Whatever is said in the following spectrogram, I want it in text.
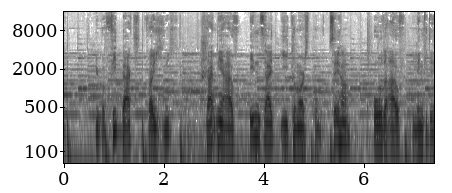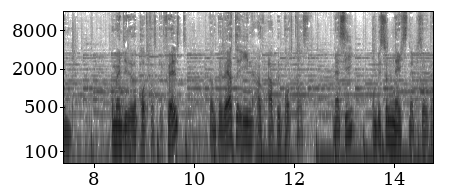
Über Feedbacks freue ich mich. Schreibt mir auf insideecommerce.ch oder auf LinkedIn. Und wenn dir der Podcast gefällt, dann bewerte ihn auf Apple Podcast. Merci und bis zur nächsten Episode.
